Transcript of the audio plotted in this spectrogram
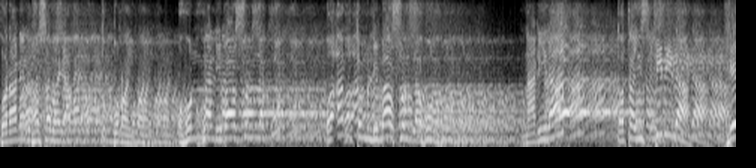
কোরআনের ভাষা ভাই, আমার বক্তব্য নয়। লিবাসুল্লাহুন নারীরা তথা স্ত্রীরা, হে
